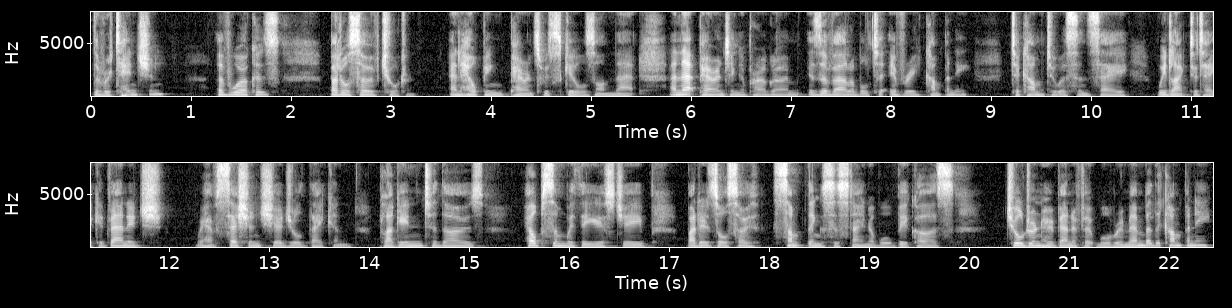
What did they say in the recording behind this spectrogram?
the retention of workers, but also of children and helping parents with skills on that. And that parenting program is available to every company to come to us and say, we'd like to take advantage we have sessions scheduled, they can plug into those, helps them with ESG, but it's also something sustainable because children who benefit will remember the company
